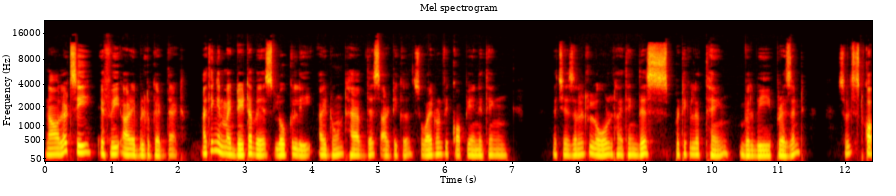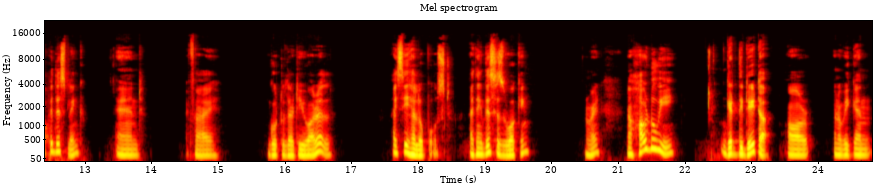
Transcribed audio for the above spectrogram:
now let's see if we are able to get that. I think in my database locally I don't have this article. So why don't we copy anything which is a little old? I think this particular thing will be present. So I'll just copy this link. And if I go to that URL I see hello post. I think this is working right? Now how do we get the data? Or you know we can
